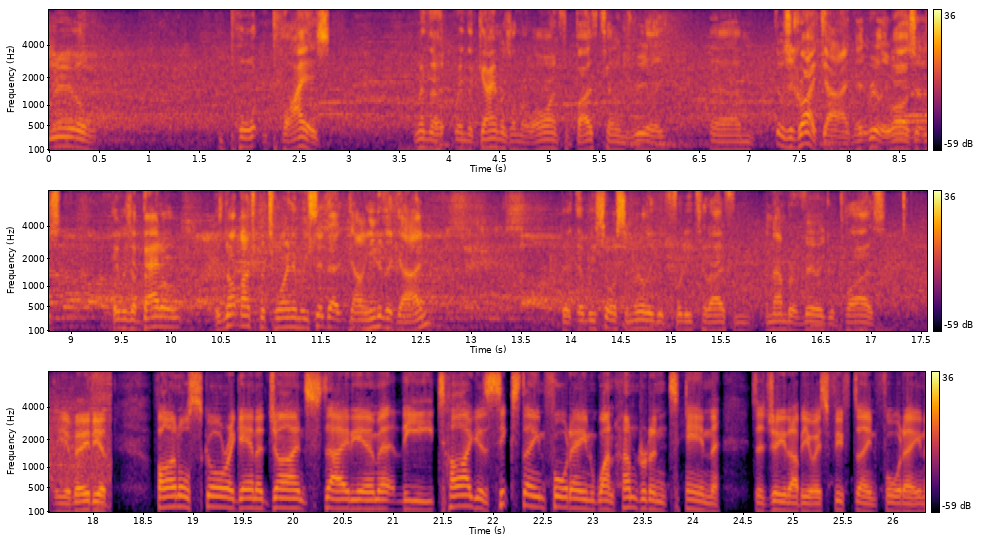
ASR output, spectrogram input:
real important players when the when the game was on the line for both teams. Really, um, it was a great game. It really was. It was it was a battle. There's not much between them. We said that going into the game, but we saw some really good footy today from a number of very good players. The immediate Final score again at Giants Stadium. The Tigers 16 14 110 to GWS 15 14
